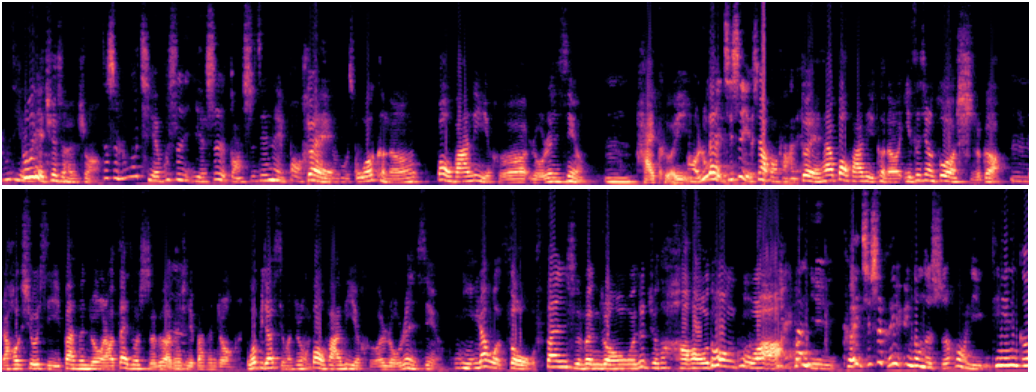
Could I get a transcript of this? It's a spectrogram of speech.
撸铁，撸铁确实很爽。但是撸铁不是也是短时间内爆汗的一个过程？我可能爆发力和柔韧性嗯，还可以，哦，撸但铁其实也是要爆发的。，对它要爆发力，可能一次性做十个，嗯，然后休息半分钟，然后再做十个，嗯再休息半分钟。我比较喜欢这种爆发力和柔韧性。你让我走三十分钟，我就觉得好痛苦啊，哎，那你可以，其实可以运动的时候，你听听歌，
